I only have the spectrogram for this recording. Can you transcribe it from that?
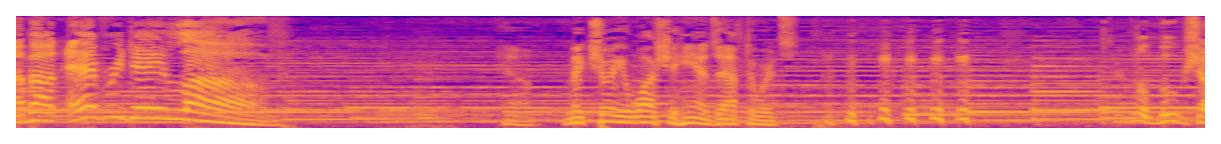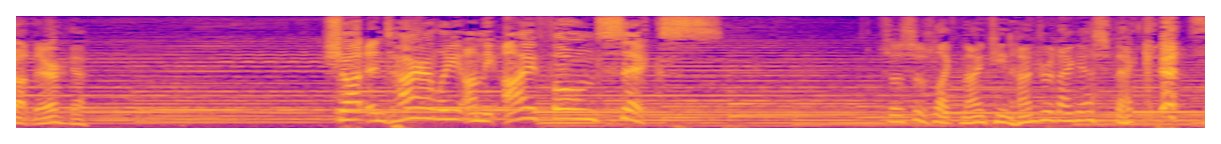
About everyday love. Yeah. Make sure you wash your hands afterwards. A little boob shot there. Yeah. Shot entirely on the iPhone 6. So this was like 1900, I guess, back Yes.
